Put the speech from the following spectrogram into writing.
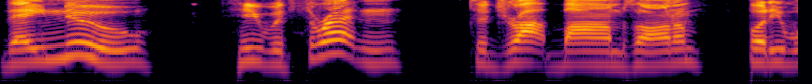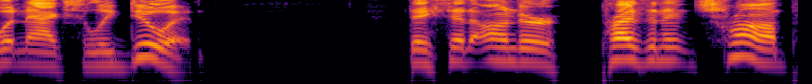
they knew he would threaten to drop bombs on them, but he wouldn't actually do it. They said under President Trump,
